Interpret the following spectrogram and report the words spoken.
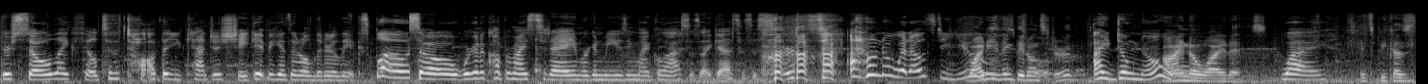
they're so like filled to the top that you can't just shake it because it'll literally explode. So we're gonna compromise today and we're gonna be using my glasses, I guess, as a first. I don't know what else to use. Why do you think they don't stir them? I don't know. I know why it is. Why? It's because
